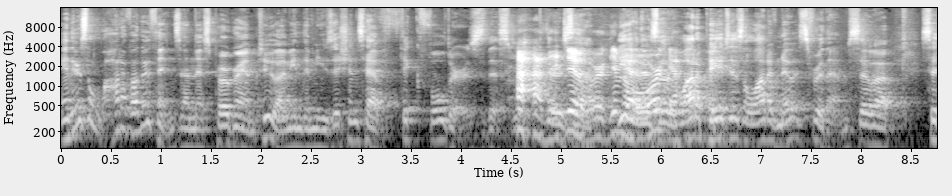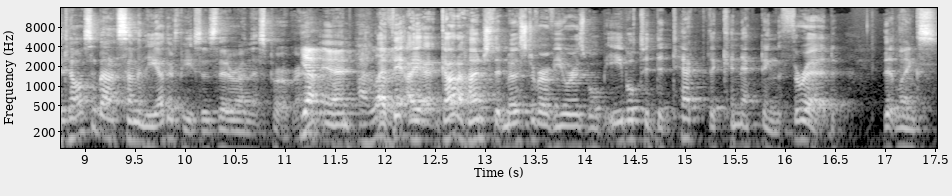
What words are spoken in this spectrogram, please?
And there's a lot of other things on this program too. I mean, the musicians have thick folders this week. They There's, do. uh, We're giving yeah, them a there's a lot of pages, a lot of notes for them. So, uh, so tell us about some of the other pieces that are on this program. Yep, and I love thi- I got a hunch that most of our viewers will be able to detect the connecting thread that links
